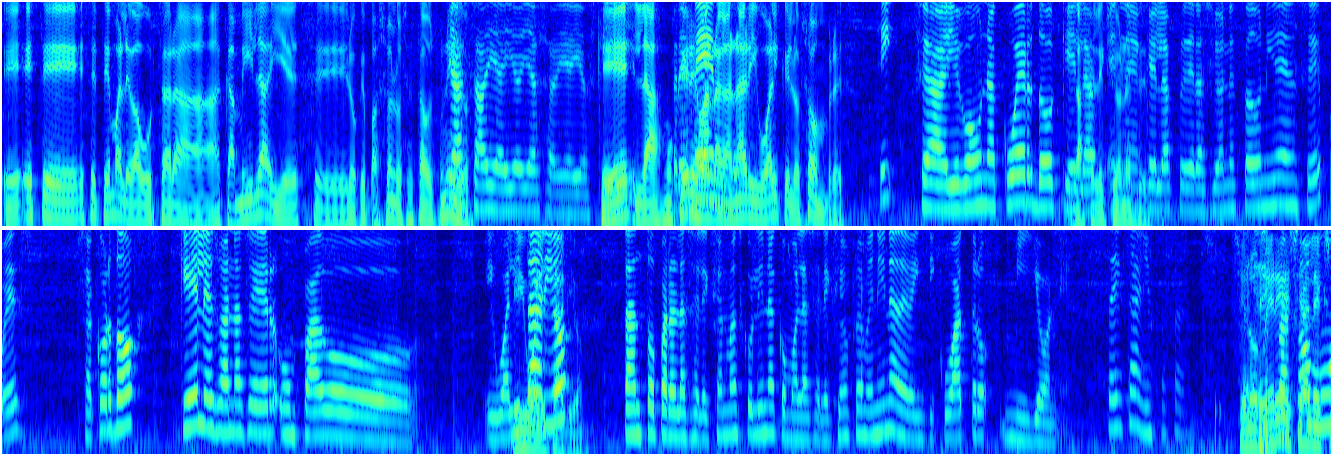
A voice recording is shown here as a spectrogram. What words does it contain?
Eh, este, este tema le va a gustar a, a Camila y es eh, lo que pasó en los Estados Unidos. Ya sabía yo, ya sabía yo. sí. que las mujeres van a ganar igual que los hombres. Sí, o sea, llegó a un acuerdo que, Las la, en el que la Federación Estadounidense, pues, se acordó que les van a hacer un pago igualitario, Igualitario. Tanto para la selección masculina como la selección femenina de 24 millones. Seis años pasaron. Se lo Sí, merece pasó Alex Sí,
